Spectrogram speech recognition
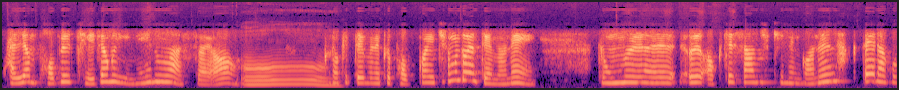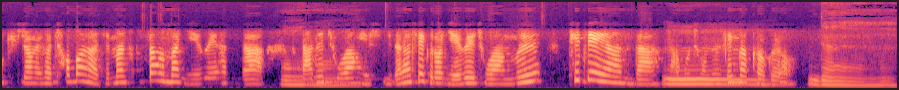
관련 법을 제정을 이미 해놓았어요. 어. 그렇기 때문에 그 법과의 충돌 때문에 동물을 억지 싸움시키는 거는 학대라고 규정해서 처벌하지만 소싸움만 예외한다라는 어. 조항이 있습니다. 사실 그런 예외 조항을 폐지해야 한다라고 음. 저는 생각하고요. 네.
